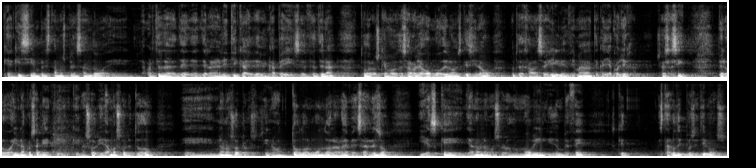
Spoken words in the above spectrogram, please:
que aquí siempre estamos pensando en la parte de, la analítica y de KPIs, etcétera, todos los que hemos desarrollado un modelo, es que si no, no te dejaban seguir y encima te caía colleja. O sea, es así. Pero hay una cosa que, que, nos olvidamos, sobre todo, eh, no nosotros, sino todo el mundo a la hora de pensar en eso. Y es que ya no hablamos solo de un móvil ni de un PC, es que están los dispositivos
